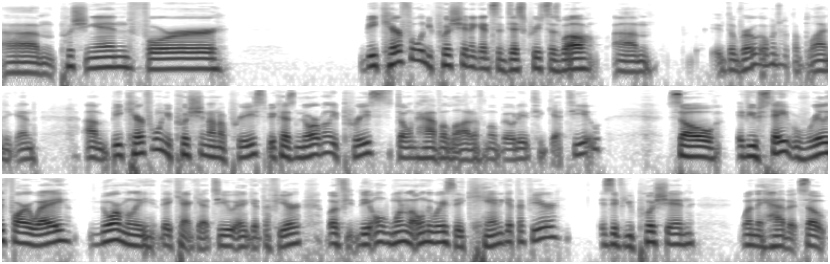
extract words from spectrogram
Um, pushing in for. Be careful when you push in against the disc priest as well. Um, the rogue opens with the blind again. Um, be careful when you push in on a priest because normally priests don't have a lot of mobility to get to you. So if you stay really far away, normally they can't get to you and get the fear. But if you, the one of the only ways they can get the fear is if you push in when they have it. So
